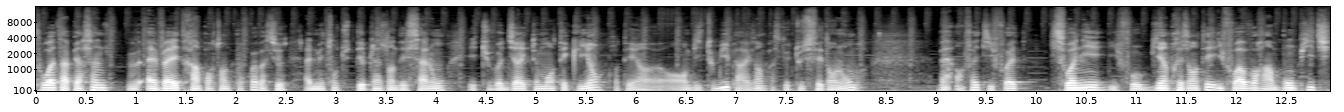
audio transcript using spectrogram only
toi, ta personne, elle va être importante. Pourquoi? Parce que, admettons, tu te déplaces dans des salons et tu vois directement tes clients quand tu es en B2B, par exemple, parce que tout se fait dans l'ombre. Ben, en fait, il faut être soigné, il faut bien présenter, il faut avoir un bon pitch,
